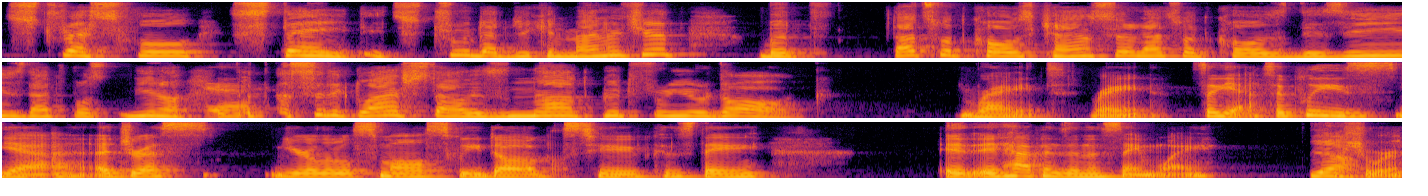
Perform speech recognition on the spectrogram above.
stressful state. It's true that you can manage it, but that's what caused cancer. That's what caused disease. That was, you know, yeah. that acidic lifestyle is not good for your dog. Right, right. So yeah, so please, yeah, address your little small sweet dogs too, because they it, it happens in the same way. Yeah. For sure.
